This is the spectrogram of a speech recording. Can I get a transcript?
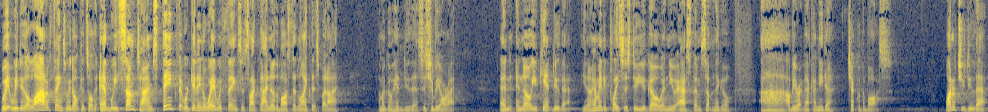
We, we do a lot of things we don't consult, and we sometimes think that we're getting away with things. It's like, I know the boss doesn't like this, but I, I'm going to go ahead and do this. It should be all right. And, and no, you can't do that. You know, how many places do you go and you ask them something, they go, ah, I'll be right back. I need to check with the boss. Why don't you do that?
